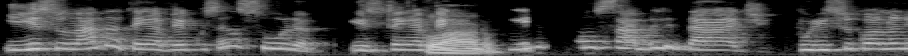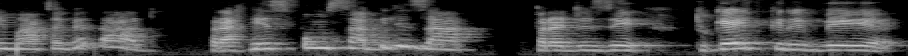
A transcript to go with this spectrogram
E isso nada tem a ver com censura. Isso tem a claro. ver com responsabilidade. Por isso que o anonimato é vedado para responsabilizar, para dizer, tu quer escrever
